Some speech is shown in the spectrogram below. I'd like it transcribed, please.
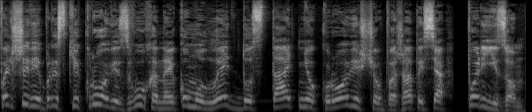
фальшиві бризки крові з вуха, на якому ледь достатньо крові, щоб вважатися порізом.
